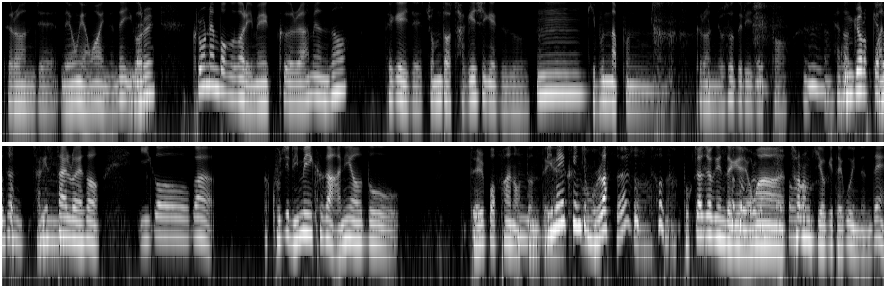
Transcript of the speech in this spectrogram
그런 이제 내용의 영화가 있는데 이거를 네. 크로넨버그가 리메이크를 하면서 되게 이제 좀 더 자기식의 그 음. 기분 나쁜 그런 요소들이 이제 더 그렇죠. 음. 해서 공교롭게도 완전 또- 자기 음. 스타일로 해서 이거가 굳이 리메이크가 아니어도 될 법한 어떤 음, 되게 리메이크인지 어, 몰랐어요, 저. 저도 독자적인 되게 저도 영화처럼 어. 기억이 되고 있는데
